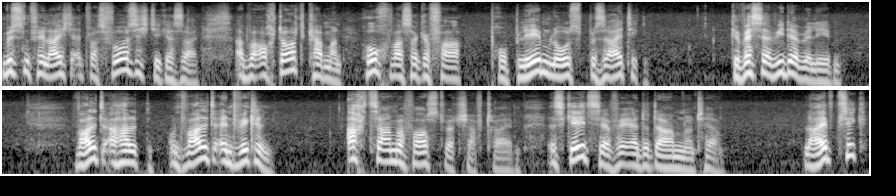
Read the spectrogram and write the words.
müssen vielleicht etwas vorsichtiger sein, aber auch dort kann man Hochwassergefahr problemlos beseitigen. Gewässer wiederbeleben, Wald erhalten und Wald entwickeln. achtsame Forstwirtschaft treiben. Es geht, sehr verehrte Damen und Herren. Leipzig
